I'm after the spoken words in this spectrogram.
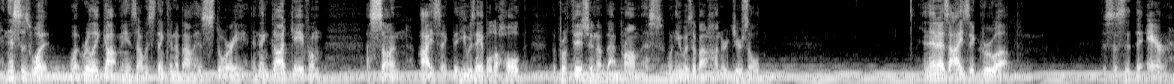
And this is what, what really got me as I was thinking about his story. And then God gave him a son, Isaac, that he was able to hold the provision of that promise when he was about 100 years old. And then as Isaac grew up, this is the heir.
